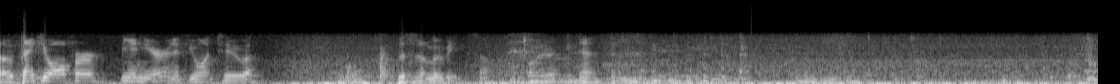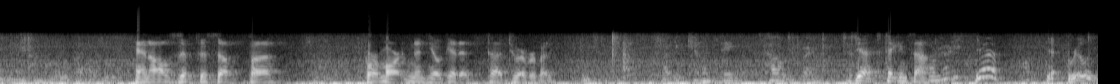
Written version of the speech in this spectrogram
So thank you all for being here, and if you want to, uh, this is a movie, so, oh, yeah. And I'll zip this up uh, for Martin, and he'll get it uh, to everybody. You cannot take sound, right? Just- Yeah, it's taking sound. Oh, Already? Yeah, yeah, really.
